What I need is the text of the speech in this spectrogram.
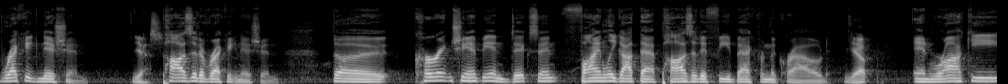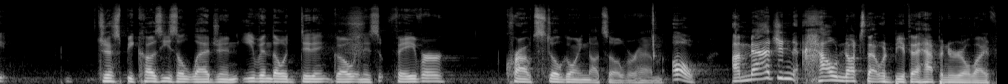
recognition. Yes. positive recognition. The current champion Dixon finally got that positive feedback from the crowd, Yep. and Rocky, just because he's a legend, even though it didn't go in his favor, crowd's still going nuts over him. Oh, imagine how nuts that would be if that happened in real life.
